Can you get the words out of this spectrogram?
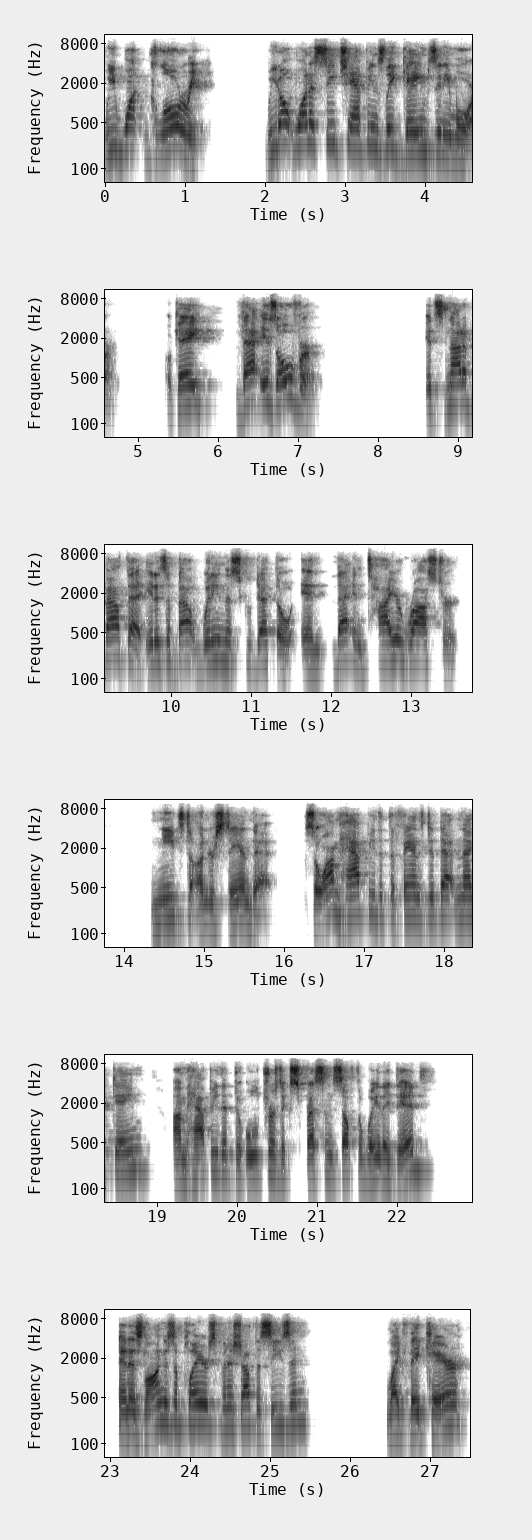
We want glory. We don't want to see Champions League games anymore. Okay? That is over. It's not about that. It is about winning the Scudetto, and that entire roster needs to understand that. So I'm happy that the fans did that in that game. I'm happy that the Ultras expressed themselves the way they did. And as long as the players finish out the season like they care,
